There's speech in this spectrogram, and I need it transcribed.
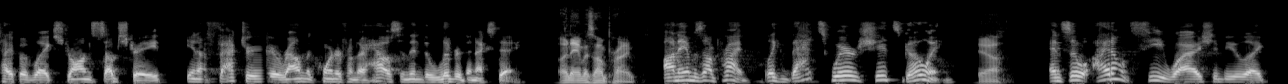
type of, like strong substrate in a factory around the corner from their house and then delivered the next day. On Amazon Prime. On Amazon Prime. Like that's where shit's going. Yeah. And so I don't see why I should be like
